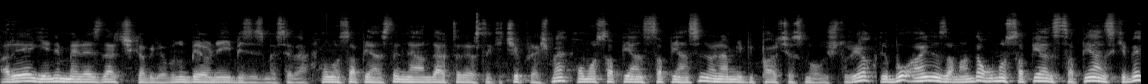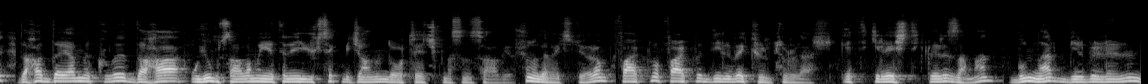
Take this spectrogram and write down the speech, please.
araya yeni melezler çıkabiliyor. Bunun bir örneği biziz mesela. Homo sapiens ile Neandertal arasındaki çiftleşme Homo sapiens sapiens'in önemli bir parçasını oluşturuyor. Ve bu aynı zamanda Homo sapiens sapiens gibi daha dayanıklı, daha uyum sağlama yeteneği yüksek bir canlının da ortaya çıkmasını sağlıyor. Şunu demek istiyorum. Farklı farklı dil ve kültürler etkileştikleri zaman bunlar birbirlerinin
